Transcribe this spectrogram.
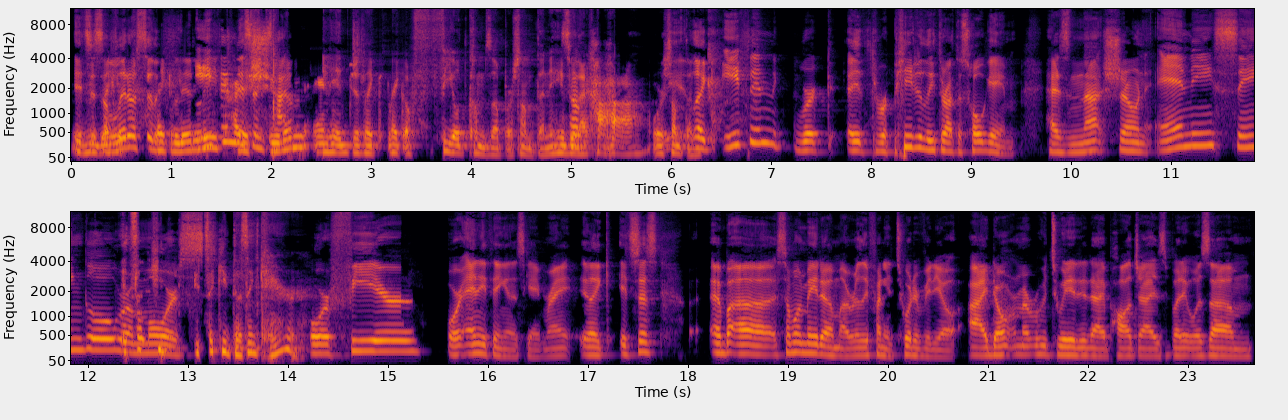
it's just Like- a little silly. Like literally Ethan, try to shoot enti- him, and he just like like a field comes up or something, and he'd be like, "Haha," or something. Like Ethan, work it's repeatedly throughout this whole game has not shown any single It's like he- remorse. it's like he doesn't care. or fear or anything in this game, right? Like it's just uh, uh, someone made um, a really funny Twitter video. I don't remember who tweeted it. I apologize, but it was um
